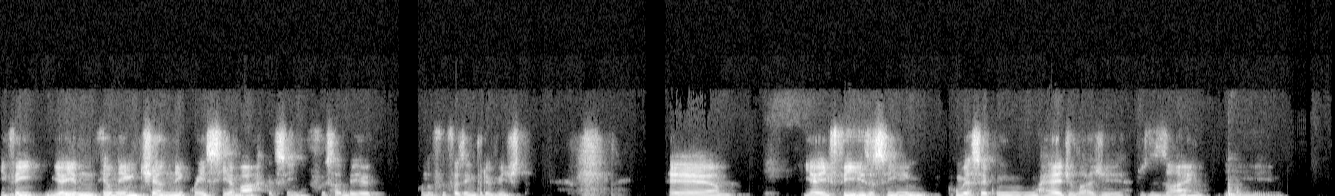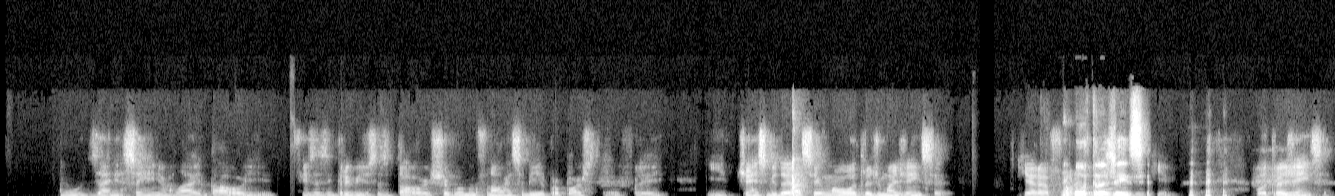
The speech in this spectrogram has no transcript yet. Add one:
enfim, e aí eu nem tinha, nem conhecia a marca, assim, fui saber quando fui fazer a entrevista. É, e aí fiz, assim, conversei com um head lá de, de design e o designer sênior lá e tal, e fiz as entrevistas e tal, e chegou no final recebi a proposta. Eu falei, e tinha recebido essa e uma outra de uma agência que era fora outra agência. Aqui. outra agência.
